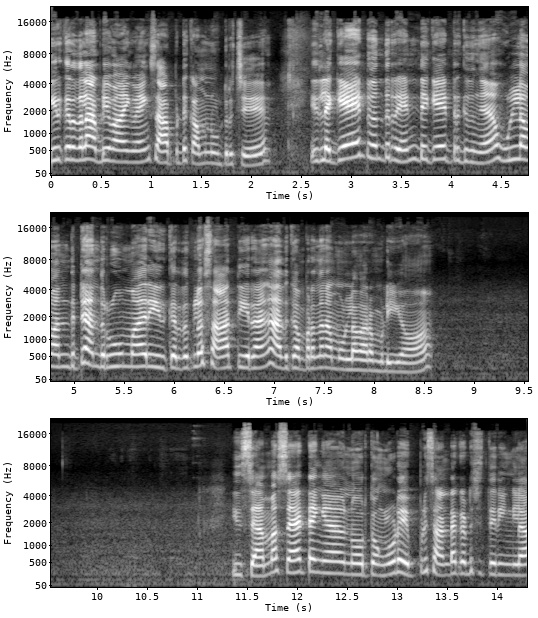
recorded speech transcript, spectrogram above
இருக்கிறதெல்லாம் அப்படியே வாங்கி வாங்கி சாப்பிட்டு கம்மு விட்டுருச்சு. இதில் கேட் வந்து ரெண்டு கேட் இருக்குதுங்க. உள்ளே வந்துட்டு அந்த ரூம் மாதிரி இருக்கிறதுக்குள்ளே சாத்திடுறாங்க. அதுக்கப்புறம் தான் நம்ம உள்ளே வர முடியும். இது செம சேட்டைங்க. இன்னொருத்தவங்களோட எப்படி சண்டை கடிச்சு தெரியுங்களா?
